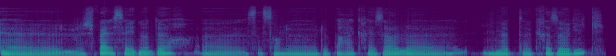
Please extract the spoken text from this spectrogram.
Le cheval, ça a une odeur, ça sent le, le paracrésol, les notes crésoliques.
